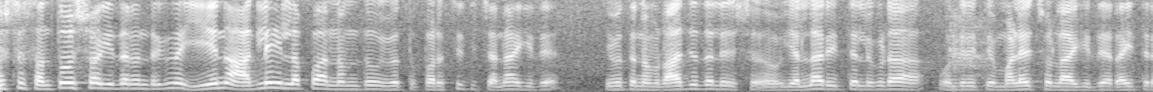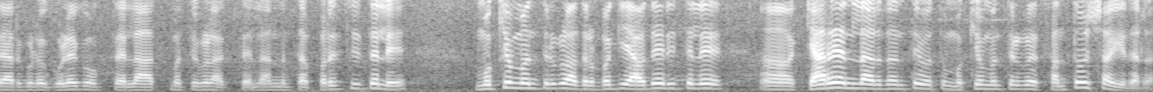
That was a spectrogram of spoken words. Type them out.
ಎಷ್ಟು ಸಂತೋಷವಾಗಿದ್ದಾರೆ ಅಂದ್ರೆ ಏನು ಆಗಲೇ ಇಲ್ಲಪ್ಪ ನಮ್ಮದು ಇವತ್ತು ಪರಿಸ್ಥಿತಿ ಚೆನ್ನಾಗಿದೆ. ಇವತ್ತು ನಮ್ಮ ರಾಜ್ಯದಲ್ಲಿ ಶ, ಎಲ್ಲ ರೀತಿಯಲ್ಲೂ ಕೂಡ ಒಂದು ರೀತಿ ಮಳೆ ಚಲೋ ಆಗಿದೆ. ರೈತರು ಯಾರು ಕೂಡ ಗುಳೆಗೆ ಹೋಗ್ತಾ ಇಲ್ಲ, ಆತ್ಮಹತ್ಯೆಗಳು ಆಗ್ತಾ ಇಲ್ಲ ಅನ್ನೋಂಥ ಪರಿಸ್ಥಿತಿಯಲ್ಲಿ ಮುಖ್ಯಮಂತ್ರಿಗಳು ಅದ್ರ ಬಗ್ಗೆ ಯಾವುದೇ ರೀತಿಯಲ್ಲಿ ಕ್ಯಾರೆ ಅನ್ನಲಾರ್ದಂತೆ ಇವತ್ತು ಮುಖ್ಯಮಂತ್ರಿಗಳು ಸಂತೋಷ ಆಗಿದ್ದಾರೆ.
